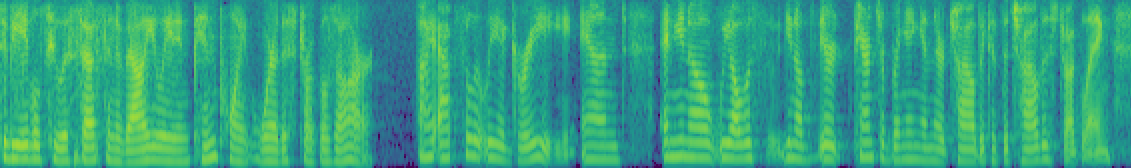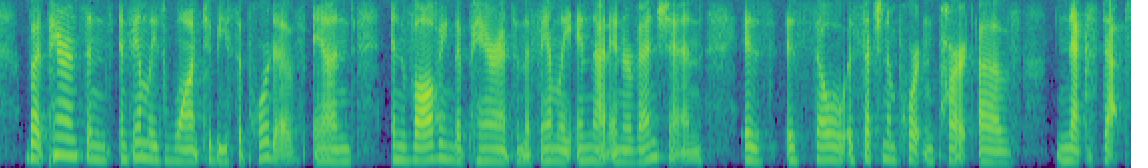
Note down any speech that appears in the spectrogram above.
to be able to assess and evaluate and pinpoint where the struggles are. I absolutely agree. And and you know, we always you know, their parents are bringing in their child because the child is struggling. But parents and, and families want to be supportive and involving the parents and the family in that intervention is is so is such an important part of next steps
